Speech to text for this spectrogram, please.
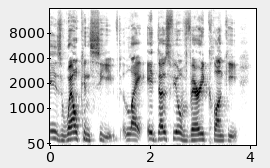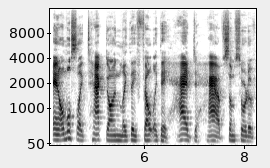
is well conceived. Like it does feel very clunky and almost like tacked on like they felt like they had to have some sort of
